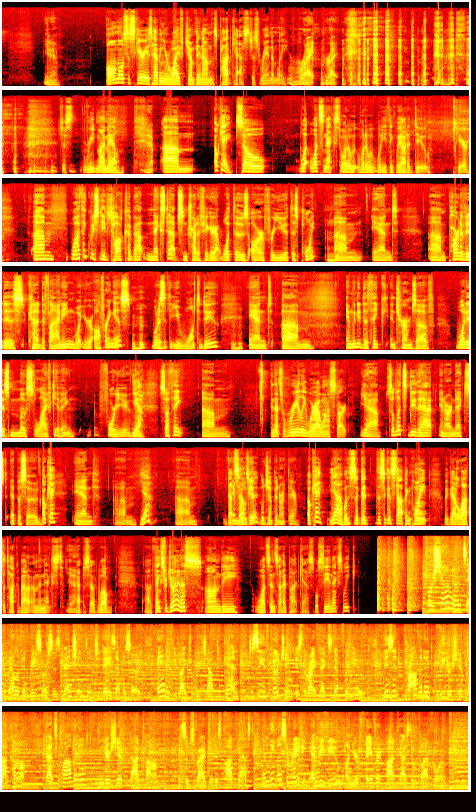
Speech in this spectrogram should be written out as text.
you know, Almost as scary as having your wife jump in on this podcast just randomly. right, right. Just read my mail. yep. Um, okay, so what what's next? What do we, what do we, what do you think we ought to do here? Well, I think we just need to talk about next steps and try to figure out what those are for you at this point. Um, and um, part of it is kind of defining what your offering is. What is it that you want to do, and um, and we need to think in terms of what is most life giving for you. Yeah. So I think um, And that's really where I want to start. Yeah. So let's do that in our next episode. Okay. And Yeah. Um, that sounds we'll get good. we'll jump in right there. Okay. Yeah. Well, this is a good this is a good stopping point. We've got a lot to talk about on the next Yeah. episode. Well, uh, thanks for joining us on the What's Inside podcast. We'll see you next week. For show notes and relevant resources mentioned in today's episode, and if you'd like to reach out to Ken to see if coaching is the right next step for you, visit providentleadership.com. That's providentleadership.com. Subscribe to this podcast and leave us a rating and review on your favorite podcasting platform.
